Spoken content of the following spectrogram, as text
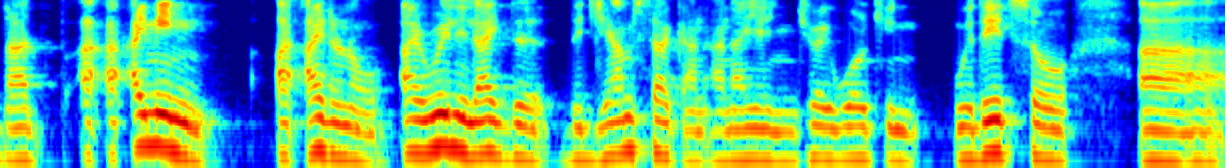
that, I, I mean, I, I, don't know. I really like the, the Jamstack and, and I enjoy working with it. So uh,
